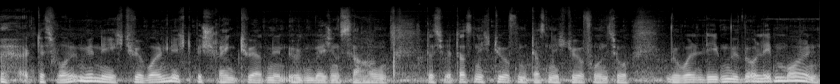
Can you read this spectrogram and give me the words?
Äh, das wollen wir nicht. Wir wollen nicht beschränkt werden in irgendwelchen Sachen, dass wir das nicht dürfen, das nicht dürfen und so. Wir wollen leben, wie wir leben wollen.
